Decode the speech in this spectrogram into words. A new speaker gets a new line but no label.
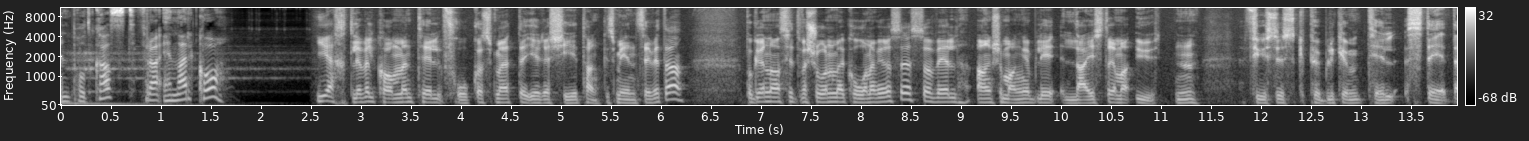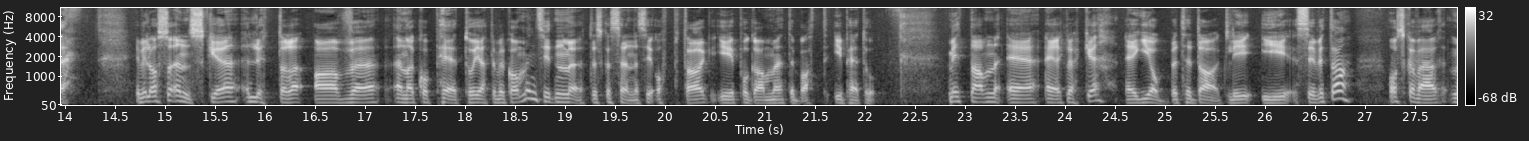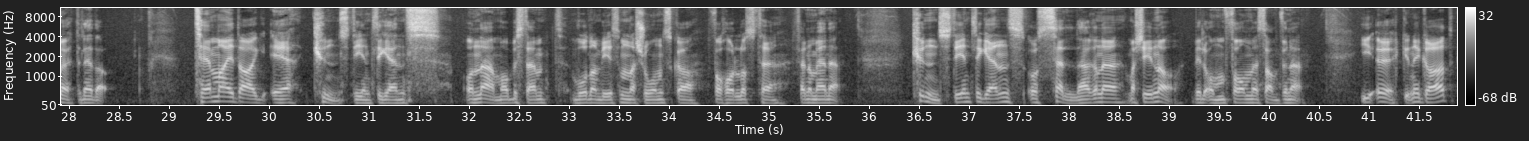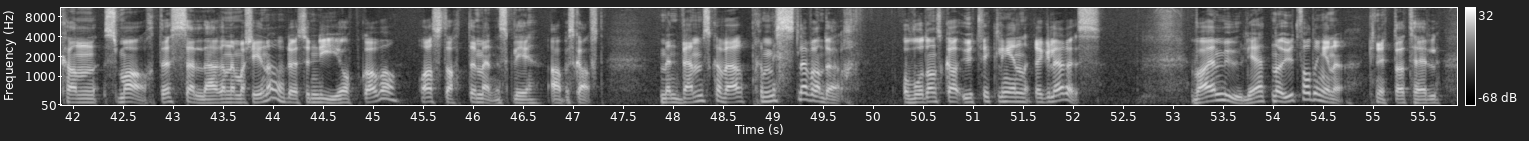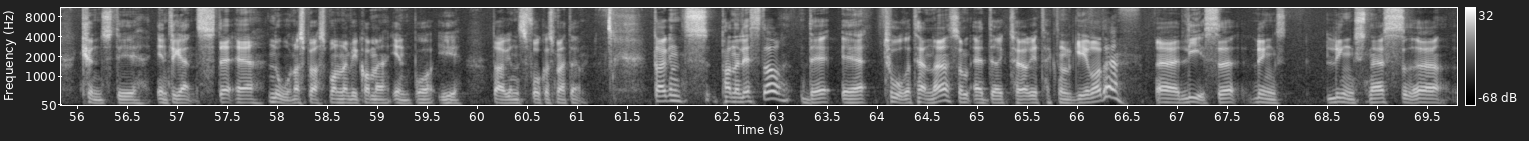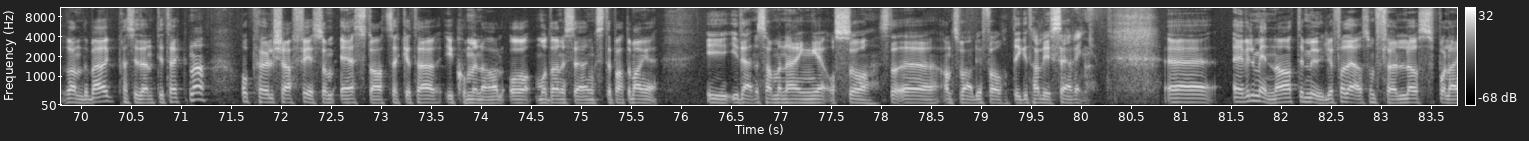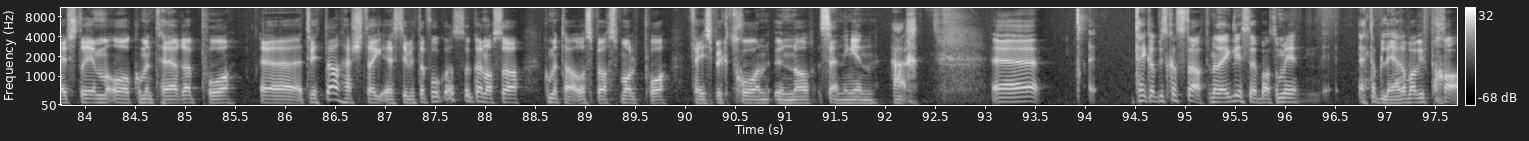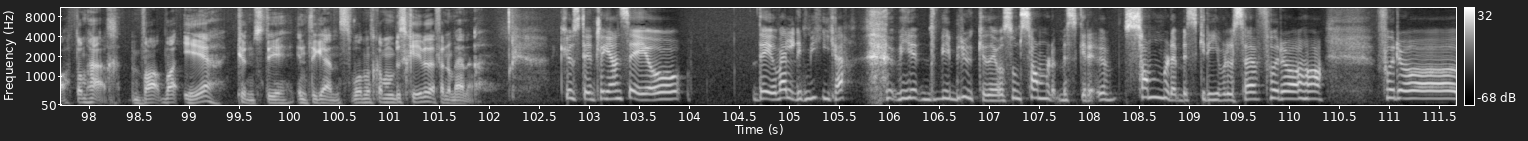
En podkast fra NRK.
Hjertelig velkommen til frokostmøte i regi Tankesmien Civita. Pga. situasjonen med koronaviruset så vil arrangementet bli livestreama uten fysisk publikum til stede. Jeg vil også ønske lyttere av NRK P2 hjertelig velkommen, siden møtet skal sendes i opptak i programmet Debatt i P2. Mitt navn er Eirik Løkke. Jeg jobber til daglig i Civita og skal være møteleder. Temaet i dag er kunstig intelligens, og nærmere bestemt hvordan vi som nasjon skal forholde oss til fenomenet. Kunstig intelligens og selvlærende maskiner vil omforme samfunnet. I økende grad kan smarte, selvlærende maskiner løse nye oppgaver og erstatte menneskelig arbeidskraft. Men hvem skal være premissleverandør? Og hvordan skal utviklingen reguleres? Hva er mulighetene og utfordringene knytta til kunstig intelligens? Det er noen av spørsmålene vi kommer inn på i dagens frokostmøte. Dagens panelister det er Tore Tenne, som er direktør i Teknologirådet. Eh, Lise Lyngs Lyngsnes eh, Randeberg, president i Tekna, og Paul Shaffi, som er statssekretær i Kommunal- og moderniseringsdepartementet i, i, denne sammenheng også uh, ansvarlig for digitalisering. Uh, jeg vil minne at det er mulig for dere som følger oss på livestream å kommentere på uh, Twitter, hashtag Civitafrokost, og kan også kommentarer og spørsmål på Facebook-tråden under sendingen her. jeg tenker at Vi skal starte med deg, Lise, bare som vi etablerer hva vi prater om her. Hva, hva er kunstig intelligens? Hvordan skal man beskrive det fenomenet?
Kunstig intelligens er jo det er jo veldig mye. Vi, vi bruker det jo som samlebeskrivelse for å, for å,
